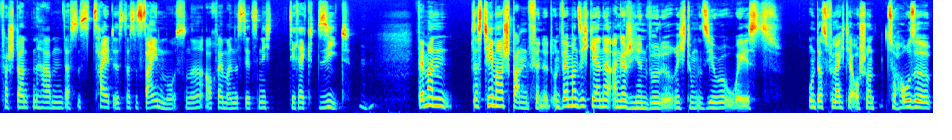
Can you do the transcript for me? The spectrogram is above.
verstanden haben, dass es Zeit ist, dass es sein muss, ne? auch wenn man es jetzt nicht direkt sieht. Mhm. Wenn man das Thema spannend findet und wenn man sich gerne engagieren würde Richtung Zero Waste und das vielleicht ja auch schon zu Hause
